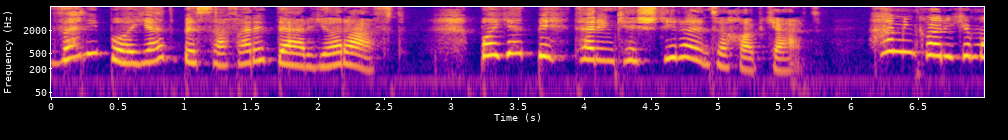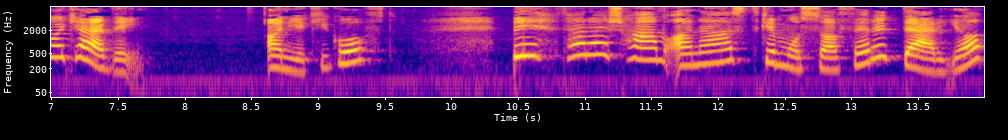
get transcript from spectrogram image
ولی باید به سفر دریا رفت. باید بهترین کشتی را انتخاب کرد. همین کاری که ما کرده ایم آن یکی گفت بهترش هم آن است که مسافر دریا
